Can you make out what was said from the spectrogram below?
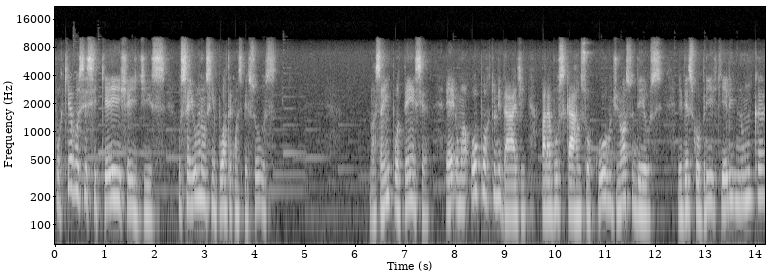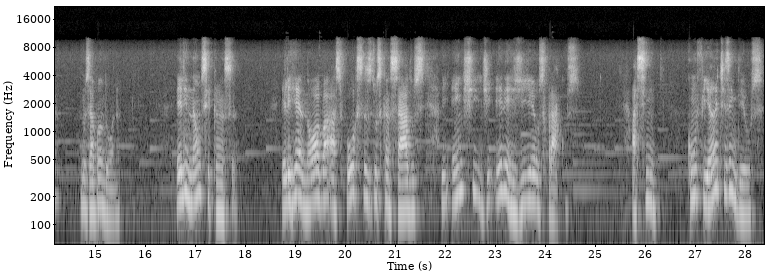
Por que você se queixa e diz: o Senhor não se importa com as pessoas? Nossa impotência é uma oportunidade para buscar o socorro de nosso Deus e descobrir que Ele nunca nos abandona. Ele não se cansa. Ele renova as forças dos cansados e enche de energia os fracos. Assim, confiantes em Deus,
